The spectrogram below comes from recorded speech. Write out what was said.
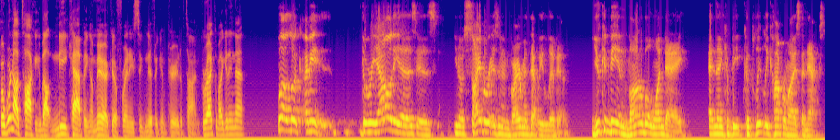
but we're not talking about kneecapping America for any significant period of time. Correct? Am I getting that? Well, look, I mean, the reality is, is you know, cyber is an environment that we live in. You can be invulnerable one day, and then could be completely compromised the next.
